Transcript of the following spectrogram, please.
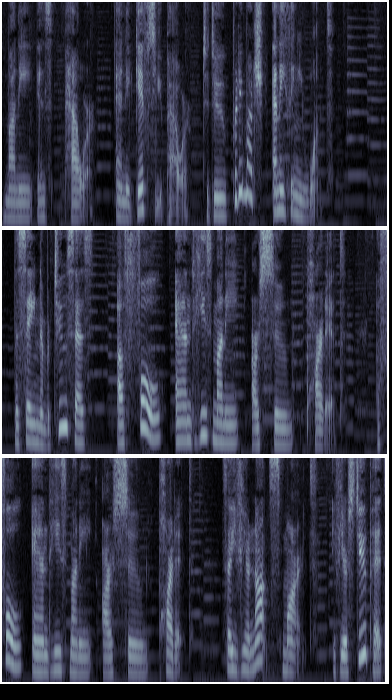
money is power, and it gives you power to do pretty much anything you want. But saying number two says, a fool and his money are soon parted. A fool and his money are soon parted. So if you're not smart, if you're stupid,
